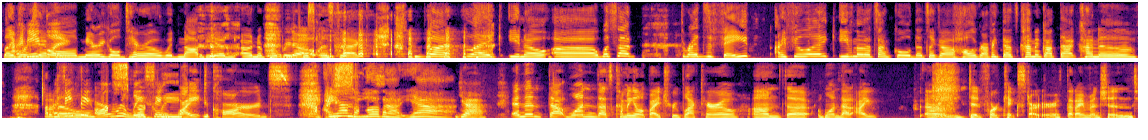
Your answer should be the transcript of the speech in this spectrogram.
Like I for mean, like- example, Marigold Tarot would not be an, an appropriate No. Christmas deck. But like, you know, uh what's that Threads of Fate? I feel like even though that's not gold, that's like a holographic. That's kind of got that kind of I don't I know. think they are releasing sparkly- white cards. I and- saw that. Yeah. Yeah, and then that one that's coming out by True Black Tarot, um, the one that I um did for Kickstarter that I mentioned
